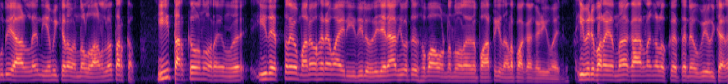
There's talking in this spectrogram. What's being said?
പുതിയ ആളിനെ നിയമിക്കണം എന്നുള്ളതാണല്ലോ തർക്കം. ഈ തർക്കം എന്ന് പറയുന്നത് ഇത് എത്രയോ മനോഹരമായ രീതിയിൽ ഒരു ജനാധിപത്യ സ്വഭാവം ഉണ്ടെന്ന് പറയുന്നത് പാർട്ടിക്ക് നടപ്പാക്കാൻ കഴിയുമായിരുന്നു. ഇവർ പറയുന്ന കാരണങ്ങളൊക്കെ തന്നെ ഉപയോഗിച്ചാണ്.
